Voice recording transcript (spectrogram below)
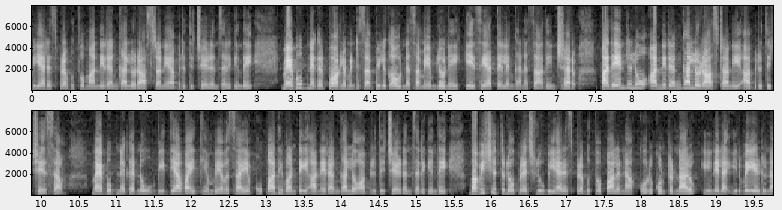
బీఆర్ఎస్ ప్రభుత్వం అన్ని రంగాల్లో రాష్ట్రాన్ని అభివృద్ధి చేయడం జరిగింది. మహబూబ్ నగర్ పార్లమెంటు సభ్యులుగా ఉన్న సమయంలోనే కేసీఆర్ తెలంగాణ సాధించారు. పదేండ్లలో అన్ని రంగాల్లో రాష్ట్రాన్ని అభివృద్ధి చేశాం. మహబూబ్ నగర్ను విద్య వైద్యం వ్యవసాయం ఉపాధి వంటి అన్ని రంగాల్లో అభివృద్ధి చేయడం జరిగింది. భవిష్యత్తులో ప్రజలు బీఆర్ఎస్ ప్రభుత్వ పాలన కోరుకుంటున్నారు. ఈ నెల ఇరవై ఏడున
